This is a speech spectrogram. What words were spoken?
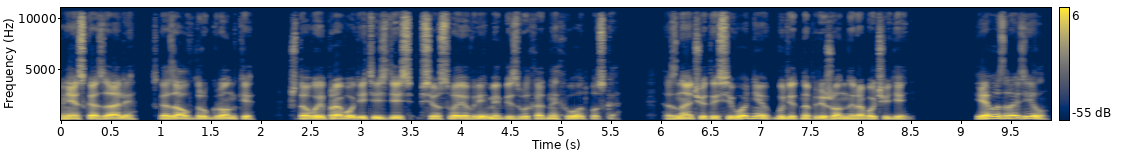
Мне сказали, сказал вдруг Гронки, что вы проводите здесь все свое время без выходных и отпуска. Значит, и сегодня будет напряженный рабочий день. Я возразил,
